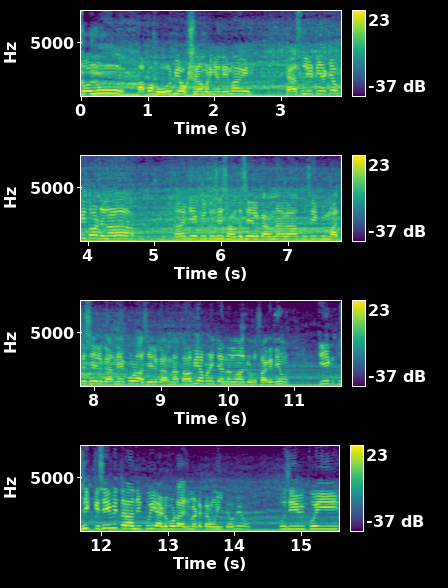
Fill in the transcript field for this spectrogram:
ਤੁਹਾਨੂੰ ਆਪਾਂ ਹੋਰ ਵੀ ਆਪਸ਼ਨਾਂ ਬੜੀਆਂ ਦੇਵਾਂਗੇ। ਫੈਸਿਲਿਟੀਆਂ ਕਿਉਂਕਿ ਤੁਹਾਡੇ ਨਾਲ ਜੇ ਕੋਈ ਤੁਸੀਂ ਸੰਦ ਸੇਲ ਕਰਨਾ ਹੈਗਾ, ਤੁਸੀਂ ਕੋਈ ਮੱਝ ਸੇਲ ਕਰਨੀ ਹੈ, ਘੋੜਾ ਸੇਲ ਕਰਨਾ, ਤਾਂ ਵੀ ਆਪਣੇ ਚੈਨਲ ਨਾਲ ਜੁੜ ਸਕਦੇ ਹੋ। ਜੇ ਤੁਸੀਂ ਕਿਸੇ ਵੀ ਤਰ੍ਹਾਂ ਦੀ ਕੋਈ ਐਡਵਰਟਾਈਜ਼ਮੈਂਟ ਕਰਾਉਣੀ ਚਾਹੁੰਦੇ ਹੋ, ਤੁਸੀਂ ਵੀ ਕੋਈ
